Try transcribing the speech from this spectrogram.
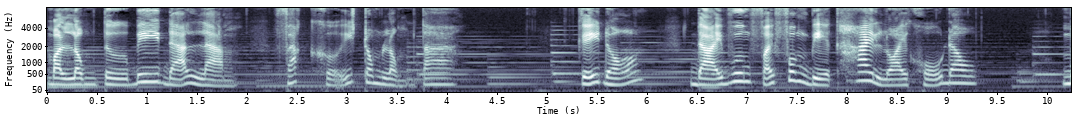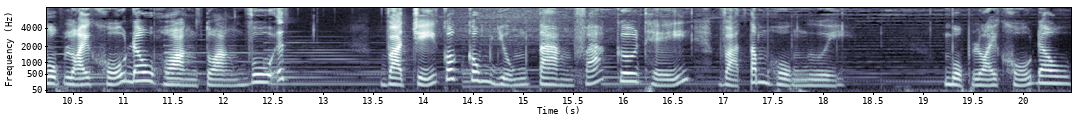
mà lòng từ bi đã làm phát khởi trong lòng ta. Kế đó, đại vương phải phân biệt hai loại khổ đau. Một loại khổ đau hoàn toàn vô ích và chỉ có công dụng tàn phá cơ thể và tâm hồn người. Một loại khổ đau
